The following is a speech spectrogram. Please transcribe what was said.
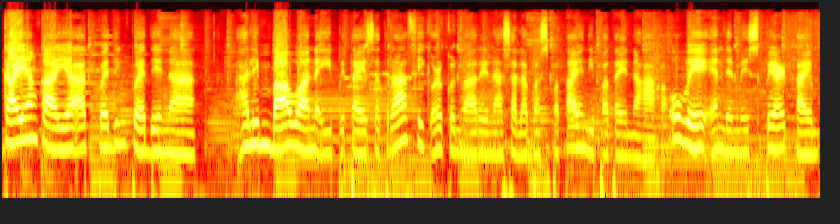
kayang-kaya at pwedeng-pwede na halimbawa naipit tayo sa traffic or kunwari nasa labas pa tayo, hindi pa tayo nakaka-uwi and then may spare time,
